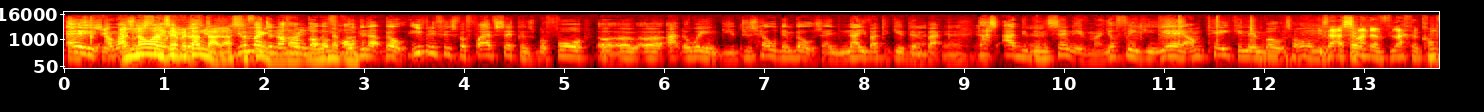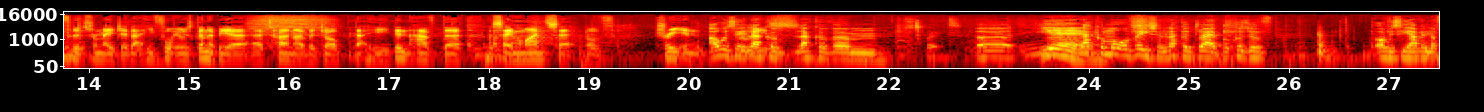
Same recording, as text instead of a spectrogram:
that Hey, sponsorship. and And no one's ever done that, that's you imagine the hunger of holding that belt, even if it's for five seconds before uh, uh, uh, at the weigh-in, you just held them belts, and now you've had to give them Yeah, back. yeah, yeah. That's added incentive, man. You're thinking, yeah, I'm taking them belts home. Is that a sign of lack of confidence from AJ that he thought it was going to be a, a turnover job, that he didn't have the, the same mindset of treating? I would say lack of lack of um uh yeah, Yeah. lack of motivation, lack of drive because of obviously having the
